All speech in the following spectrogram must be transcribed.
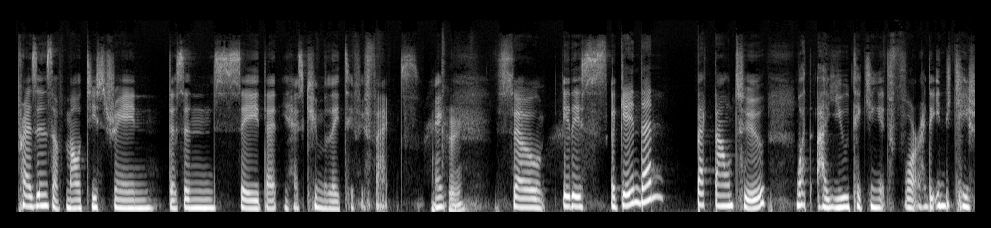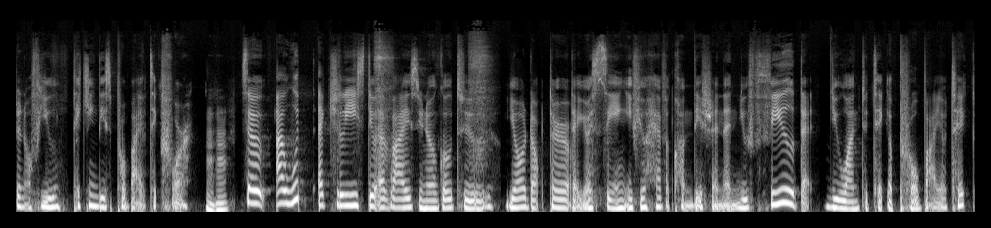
presence of multi strain doesn't say that it has cumulative effects, right? Okay. So it is again then back down to what are you taking it for? The indication of you taking this probiotic for. Mm-hmm. So I would actually still advise, you know, go to your doctor that you're seeing if you have a condition and you feel that you want to take a probiotic.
